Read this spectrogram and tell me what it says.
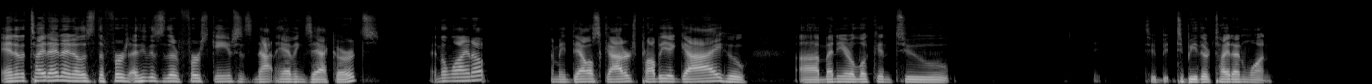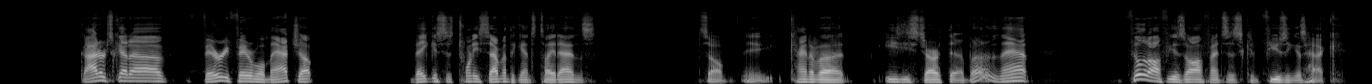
And in the tight end, I know this is the first. I think this is their first game since not having Zach Ertz in the lineup. I mean, Dallas Goedert's probably a guy who uh, many are looking to to be, to be their tight end one. Goedert's got a very favorable matchup. Vegas is 27th against tight ends, so eh, kind of a easy start there. But other than that, Philadelphia's offense is confusing as heck.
